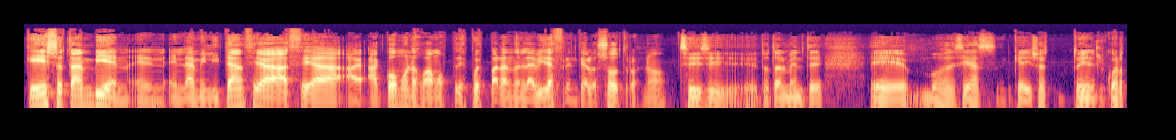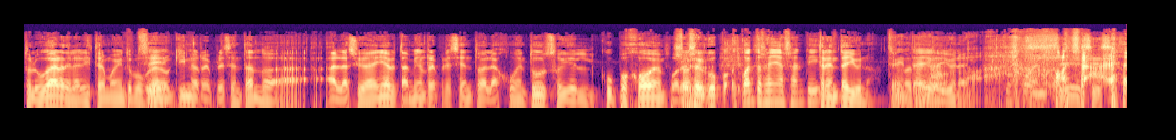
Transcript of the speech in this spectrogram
que eso también en, en la militancia hace a, a, cómo nos vamos después parando en la vida frente a los otros, ¿no? Sí, sí, eh, totalmente. Eh, vos decías que yo estoy en el cuarto lugar de la lista del Movimiento Popular Sí. Representando a, a la ciudadanía, pero también represento a la juventud, soy el cupo joven por ¿Sos el cupo? ¿Cuántos años, Santi? 31, tengo 31. 31 años. Qué joven. Sí, sí, sí.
